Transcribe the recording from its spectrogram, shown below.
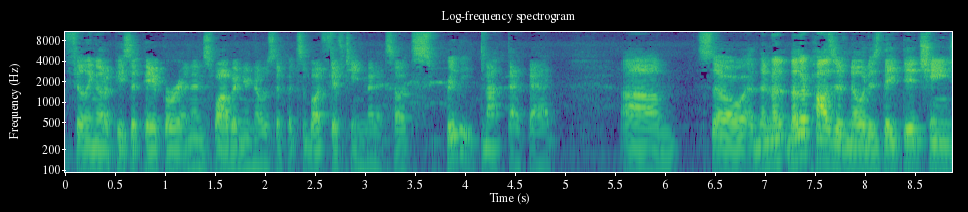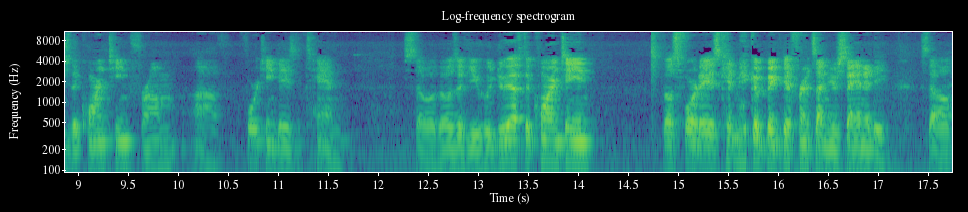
filling out a piece of paper, and then swabbing your nose. It's about 15 minutes, so it's really not that bad. Um, so another positive note is they did change the quarantine from uh, 14 days to 10. So those of you who do have to quarantine, those four days can make a big difference on your sanity. So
